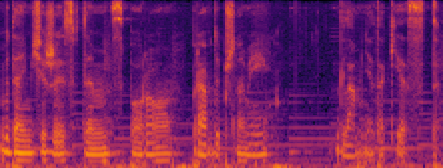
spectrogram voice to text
wydaje mi się, że jest w tym sporo prawdy, przynajmniej dla mnie tak jest.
